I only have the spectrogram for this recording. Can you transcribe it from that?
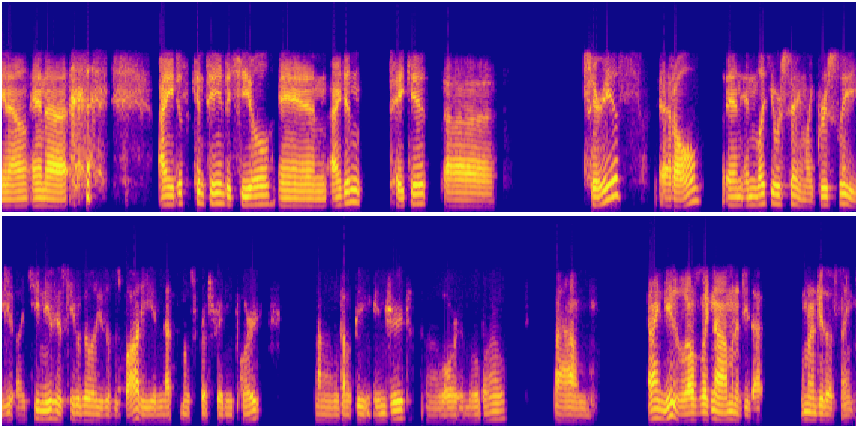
You know, and uh, I just continued to heal, and I didn't take it uh, serious at all. And and like you were saying, like Bruce Lee, like he knew his capabilities of his body, and that's the most frustrating part um, about being injured uh, or immobile. Um, and I knew I was like, no, I'm to do that. I'm to do those things.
